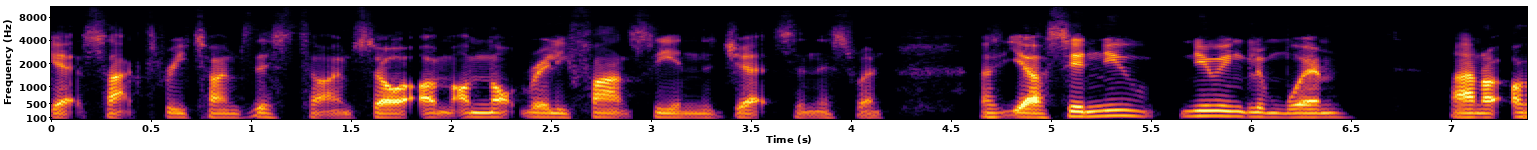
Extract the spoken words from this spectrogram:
get sacked three times this time. So I'm I'm not really fancying the Jets in this one. Uh, yeah, I see a new New England win. And I, I,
